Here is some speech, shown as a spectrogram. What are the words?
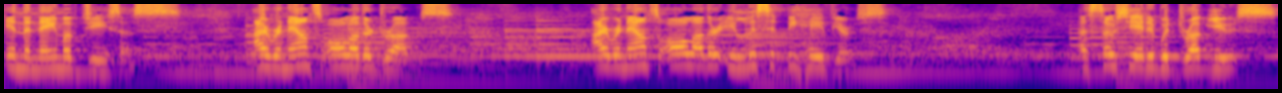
in the name of Jesus. I renounce all other drugs. I renounce all other illicit behaviors associated with drug use.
